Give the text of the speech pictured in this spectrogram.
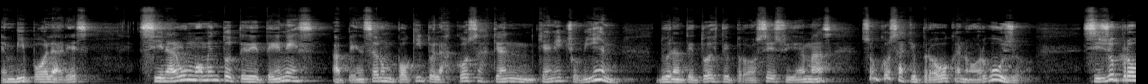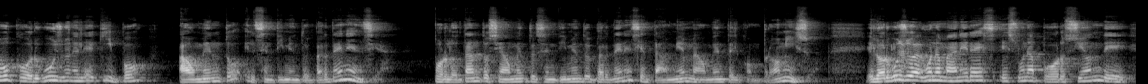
en Bipolares, si en algún momento te detenés a pensar un poquito las cosas que han, que han hecho bien durante todo este proceso y demás, son cosas que provocan orgullo. Si yo provoco orgullo en el equipo, aumento el sentimiento de pertenencia. Por lo tanto, si aumento el sentimiento de pertenencia, también me aumenta el compromiso. El orgullo de alguna manera es, es una porción de,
